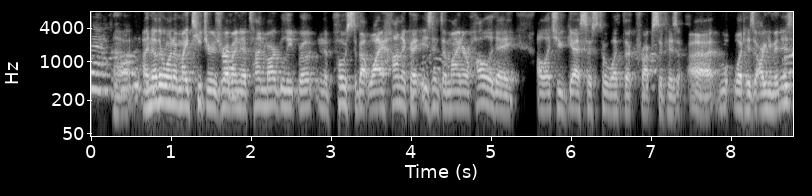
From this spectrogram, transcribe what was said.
Uh, another one of my teachers, Rabbi Natan Margalit, wrote in the post about why Hanukkah isn't a minor holiday. I'll let you guess as to what the crux of his uh, what his argument is.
